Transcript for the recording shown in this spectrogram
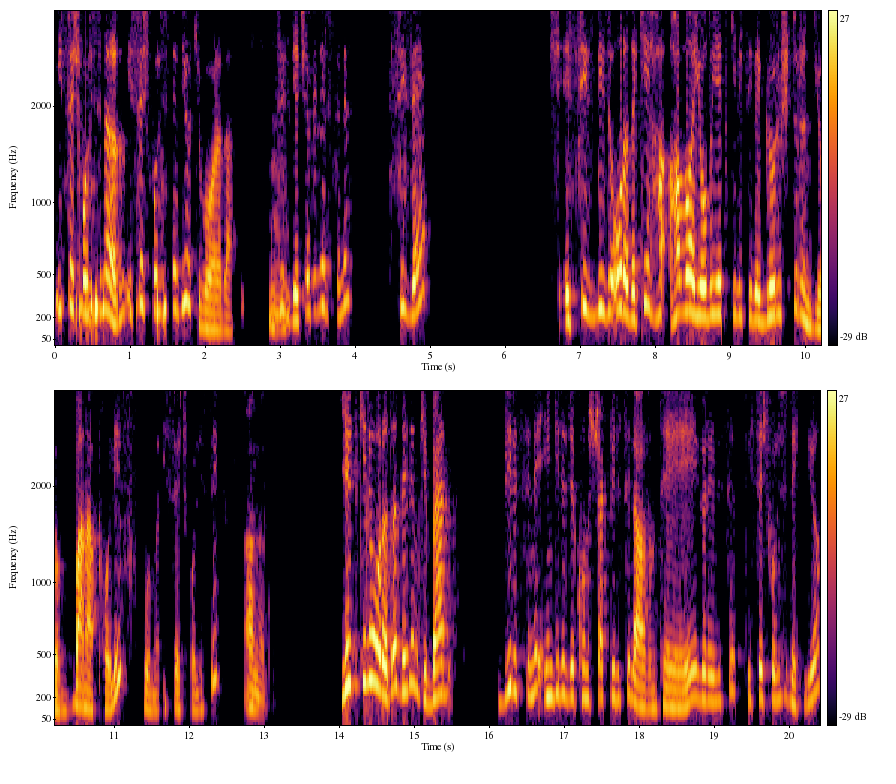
İsveç polisini aradım. İsveç polisi de diyor ki bu arada siz geçebilirsiniz. Size siz bizi oradaki ha- hava yolu yetkilisiyle görüştürün diyor bana polis. Bunu İsveç polisi. Anladım. Yetkili orada dedim ki ben birisini İngilizce konuşacak birisi lazım TYY görevlisi. İsveç polisi bekliyor.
